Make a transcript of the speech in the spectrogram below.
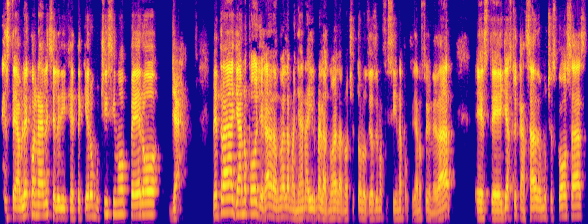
Este, hablé con Alex y le dije, te quiero muchísimo, pero ya. De entrada ya no puedo llegar a las 9 de la mañana, irme a las 9 de la noche todos los días de una oficina porque ya no estoy en edad. Este, ya estoy cansado de muchas cosas,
